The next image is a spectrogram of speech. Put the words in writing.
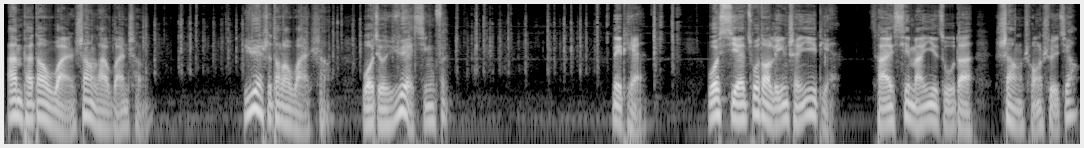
安排到晚上来完成，越是到了晚上，我就越兴奋。那天，我写作到凌晨一点，才心满意足的上床睡觉。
